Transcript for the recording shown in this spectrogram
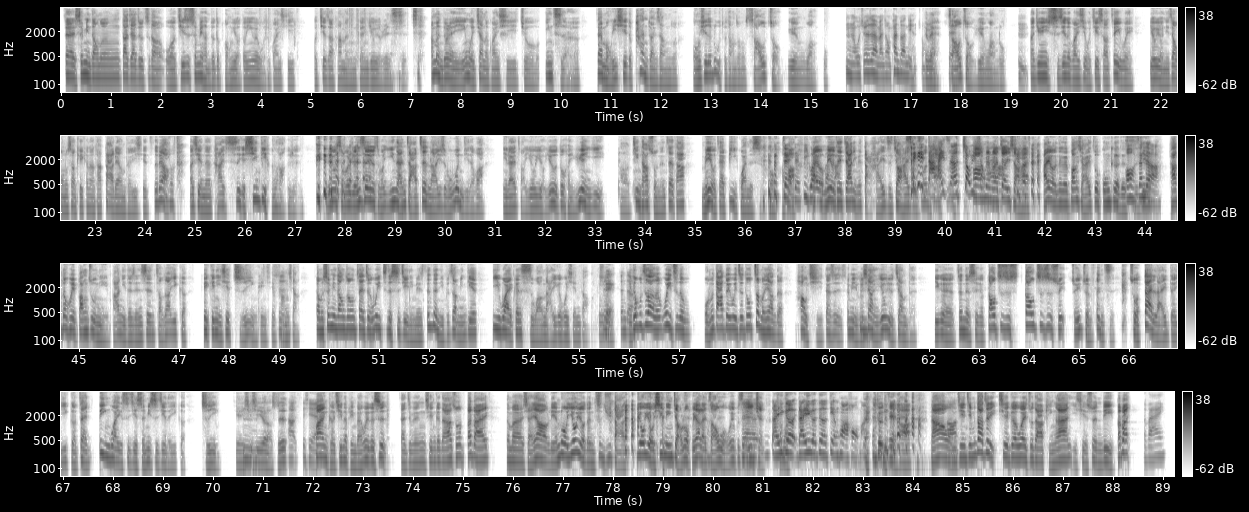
在生命当中，大家就知道，我其实身边很多的朋友都因为我的关系，我介绍他们跟悠悠认识，是他们很多人也因为这样的关系，就因此而在某一些的判断当中，某一些的路途当中少走冤枉路，嗯，我觉得这还蛮重要，判断力很重要，对不对？少走冤枉路。嗯那因为时间的关系，我介绍这一位悠悠，你在网络上可以看到他大量的一些资料，而且呢，他是一个心地很好的人。你有什么人生有什么疑难杂症啊，有什么问题的话，你来找悠悠，悠悠都很愿意啊，尽他所能，在他没有在闭关的时候，好不好？对对，闭关还有没有在家里面打孩子、教孩子？谁可以打孩子啊？教育啊，小没有没有教育小孩，还有那个帮小孩做功课的哦，时间，真的他都会帮助你把你的人生找到一个可以给你一些指引，给你一些方向。在我们生命当中，在这个未知的世界里面，真的你不知道明天意外跟死亡哪一个会先到，对不对？真的你都不知道的未知的，我们大家对未知都这么样的好奇，但是身边有个嗯像你拥有这样的一个，真的是个高知识、高知识水水准分子所带来的一个在另外一个世界、神秘世界的一个指引。今天谢谢嗯岳老师。好，谢谢。半可亲的品牌会客室，在这边先跟大家说拜拜。那么想要联络悠悠的，你自己去打 悠悠心灵角落，不要来找我，我也不是呃 agent，来一个来一个这个电话号码，对不对？好，然后我好们今天节目到这里，谢谢各位，祝大家平安，一切顺利，拜拜。拜拜。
